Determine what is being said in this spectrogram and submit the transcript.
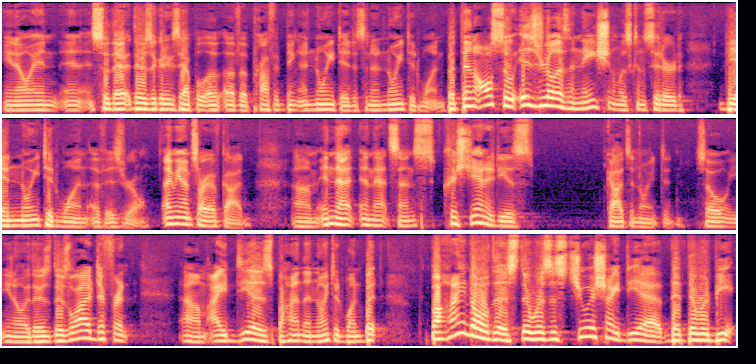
You know, and, and so there, there's a good example of, of a prophet being anointed. It's an anointed one. But then also, Israel as a nation was considered the anointed one of Israel. I mean, I'm sorry, of God. Um, in that in that sense, Christianity is God's anointed. So you know, there's there's a lot of different um, ideas behind the anointed one, but behind all this, there was this Jewish idea that there would be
